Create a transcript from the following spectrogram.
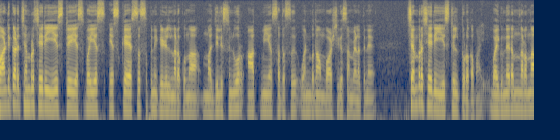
Pandikkad Chembrasseri east S Y S S K S S എഫിന് കീഴിൽ നടക്കുന്ന മജ്ലിസിനൂർ ആത്മീയ സദസ്സ് ഒൻപതാം വാർഷിക സമ്മേളനത്തിന് ചെമ്പ്രശ്ശേരി ഈസ്റ്റിൽ തുടക്കമായി. വൈകുന്നേരം നടന്ന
